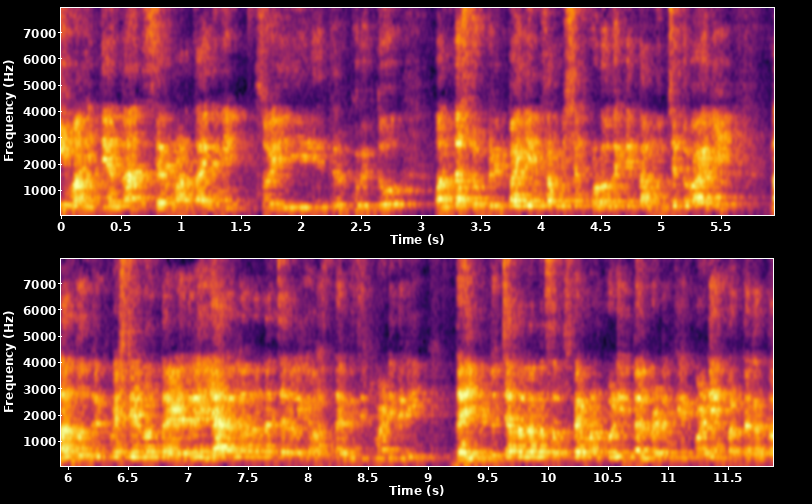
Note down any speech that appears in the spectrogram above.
ಈ ಮಾಹಿತಿಯನ್ನ ಶೇರ್ ಮಾಡ್ತಾ ಇದ್ದೀನಿ. ಸೊ ಇದ್ರ ಕುರಿತು ಒಂದಷ್ಟು ಬ್ರೀಫ್ ಆಗಿ ಇನ್ಫಾರ್ಮೇಶನ್ ಕೊಡೋದಕ್ಕಿಂತ ಮುಂಚಿತವಾಗಿ ನಂದೊಂದು ರಿಕ್ವೆಸ್ಟ್ ಏನು ಅಂತ ಹೇಳಿದ್ರೆ, ಯಾರೆಲ್ಲ ನನ್ನ ಚಾನಲ್ಗೆ ಹೊಸದಾಗಿ ವಿಸಿಟ್ ಮಾಡಿದಿರಿ, ದಯವಿಟ್ಟು ಚಾನಲ್ ಅನ್ನ ಸಬ್ಸ್ಕ್ರೈಬ್ ಮಾಡ್ಕೊಳ್ಳಿ ಬೆಲ್ ಬಟನ್ ಕ್ಲಿಕ್ ಮಾಡಿ, ಬರ್ತಕ್ಕಂಥ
